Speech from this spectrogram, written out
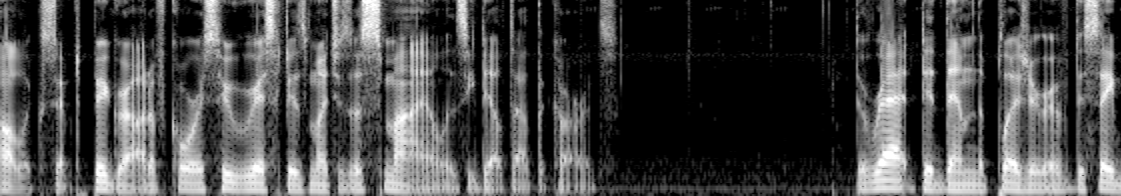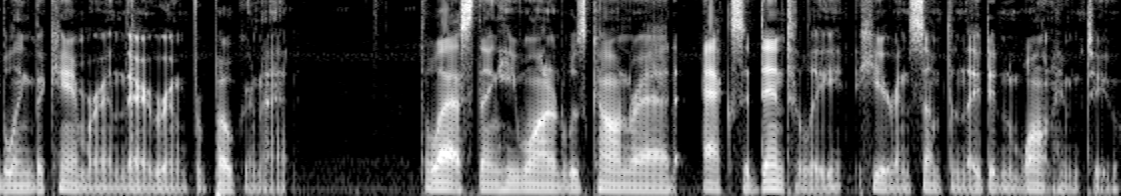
all except Big Rod, of course, who risked as much as a smile as he dealt out the cards. The rat did them the pleasure of disabling the camera in their room for poker night. The last thing he wanted was Conrad accidentally hearing something they didn't want him to.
